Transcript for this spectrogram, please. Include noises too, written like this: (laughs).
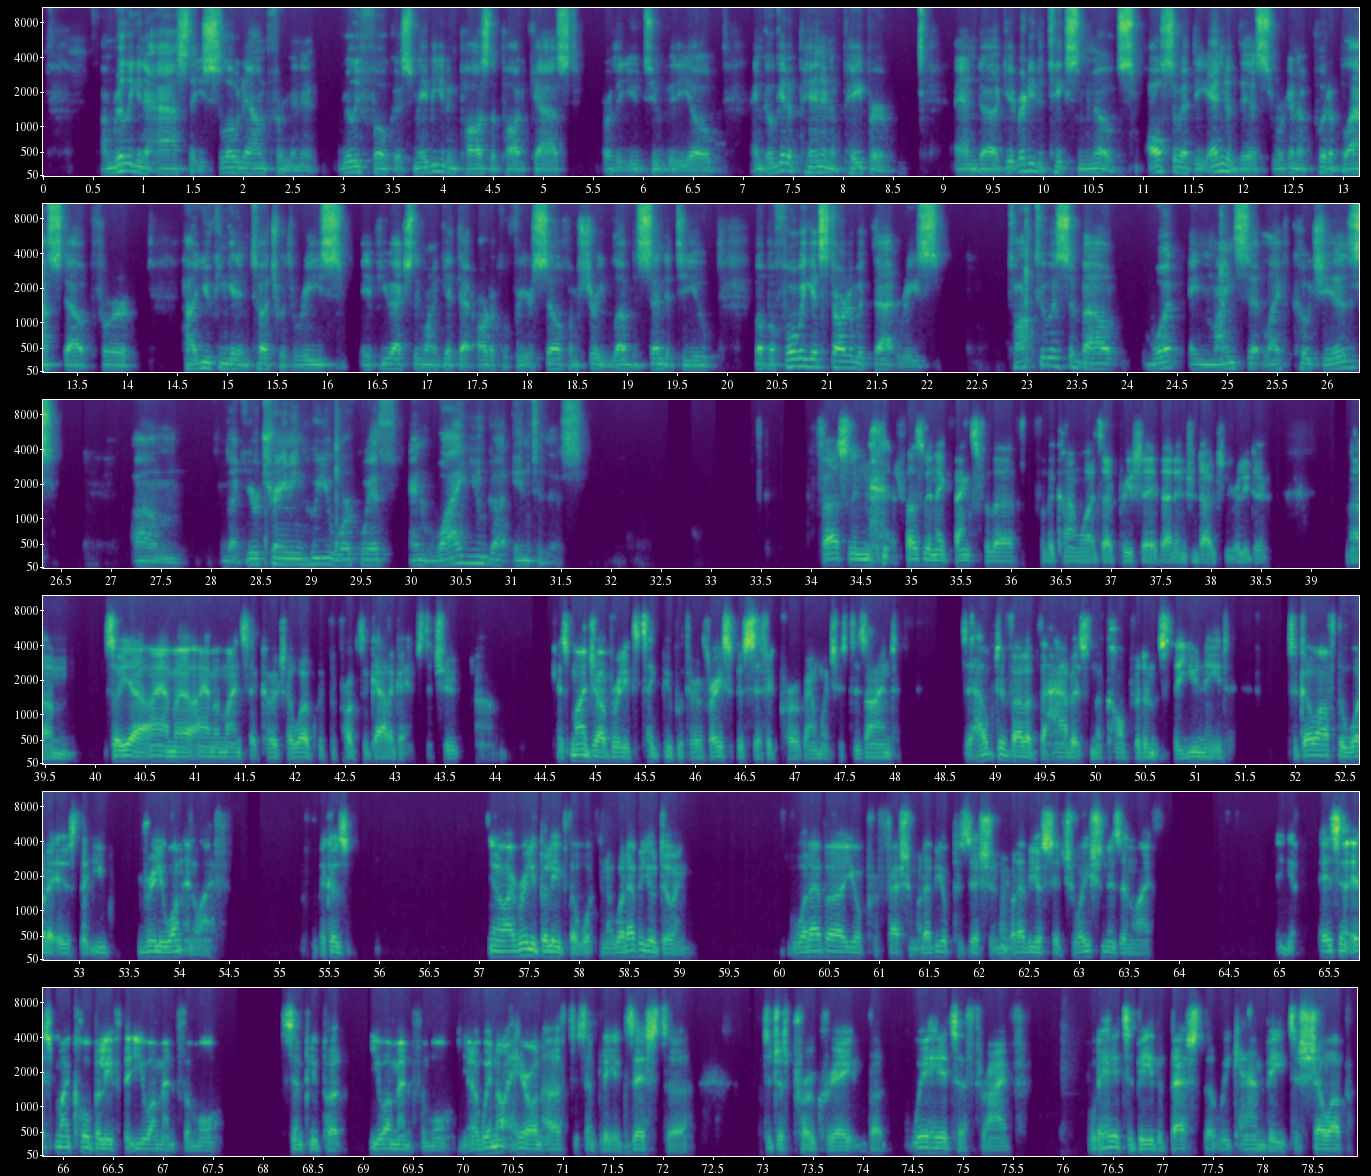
I'm really going to ask that you slow down for a minute, really focus, maybe even pause the podcast or the YouTube video and go get a pen and a paper and uh, get ready to take some notes. Also, at the end of this, we're going to put a blast out for how you can get in touch with Rees if you actually want to get that article for yourself. I'm sure he'd love to send it to you. But before we get started with that, Rees, talk to us about what a mindset life coach is, um, like your training, who you work with, and why you got into this. Firstly, (laughs) firstly, Nick, thanks for the for the kind words. I appreciate that introduction. Really do. Um, so yeah, I am a I am a mindset coach. I work with the Proctor Gallagher Institute. Um, it's my job really to take people through a very specific program, which is designed to help develop the habits and the confidence that you need to go after what it is that you really want in life. Because you know, I really believe that what you know, whatever you're doing, whatever your profession, whatever your position, whatever your situation is in life, it's it's my core belief that you are meant for more. Simply put, you are meant for more. You know, we're not here on earth to simply exist to to just procreate, but we're here to thrive. We're here to be the best that we can be, to show up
